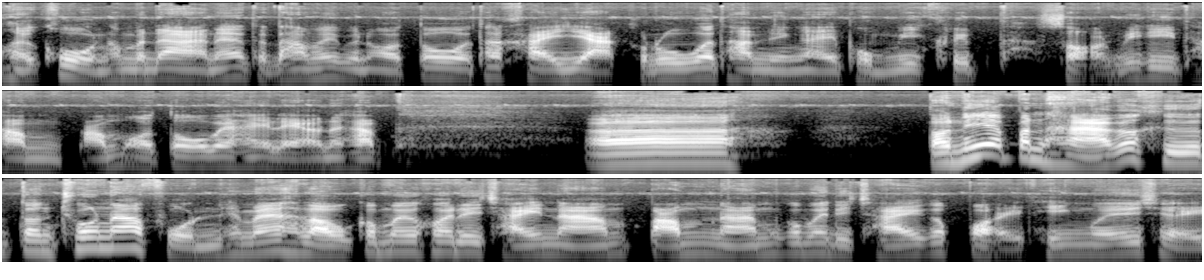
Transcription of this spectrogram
หอยโข่งธรรมดานะแต่ทำให้เป็นออโต้ถ้าใครอยากรู้ว่าทำยังไง ผมมีคลิปสอนวิธีทำปั๊มออโต้ไว้ให้แล้วนะครับเอ่อ ตอนนี้ปัญหาก็คือตอนช่วงหน้าฝนใช่ไหมเราก็ไม่ค่อยได้ใช้น้ำปั๊มน้ำก็ไม่ได้ใช้ก็ปล่อยทิ้งไว้เฉย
